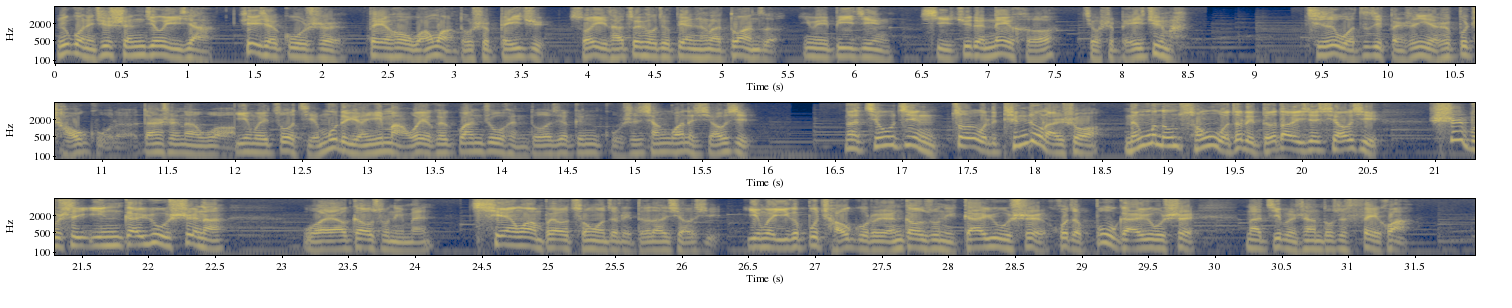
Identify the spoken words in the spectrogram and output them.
如果你去深究一下这些故事背后，往往都是悲剧，所以它最后就变成了段子。因为毕竟喜剧的内核就是悲剧嘛。其实我自己本身也是不炒股的，但是呢，我因为做节目的原因嘛，我也会关注很多就跟股市相关的消息。那究竟作为我的听众来说，能不能从我这里得到一些消息？是不是应该入市呢？我要告诉你们，千万不要从我这里得到消息，因为一个不炒股的人告诉你该入市或者不该入市，那基本上都是废话。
